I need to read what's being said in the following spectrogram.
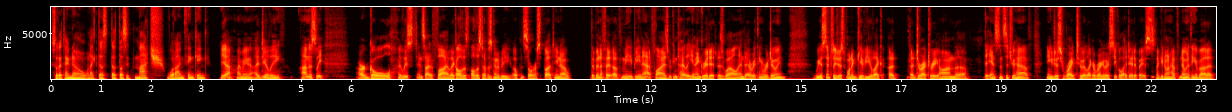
so that i know like does, does does it match what i'm thinking Yeah, I mean, ideally, honestly, our goal, at least inside of Fly, like all this, all this stuff is going to be open source. But you know, the benefit of me being at Fly is we can tightly integrate it as well into everything we're doing. We essentially just want to give you like a, a directory on the the instance that you have, and you just write to it like a regular SQLite database. Like you don't have to know anything about it,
